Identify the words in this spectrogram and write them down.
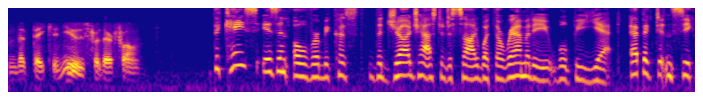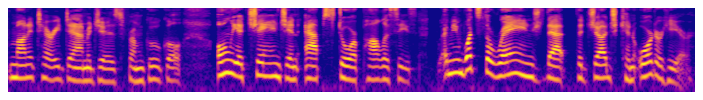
that they can use for their phones. The case isn't over because the judge has to decide what the remedy will be yet. Epic didn't seek monetary damages from Google, only a change in App Store policies. I mean, what's the range that the judge can order here?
